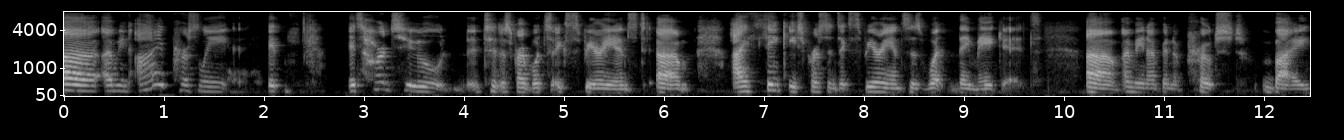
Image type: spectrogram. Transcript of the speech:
Uh, I mean, I personally, it, it's hard to to describe what's experienced. Um, I think each person's experience is what they make it. Um, I mean, I've been approached by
